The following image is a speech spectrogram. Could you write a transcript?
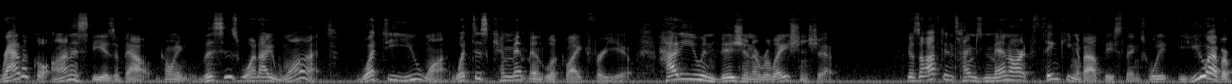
radical honesty is about going, this is what I want. What do you want? What does commitment look like for you? How do you envision a relationship? because oftentimes men aren't thinking about these things. We, you have a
